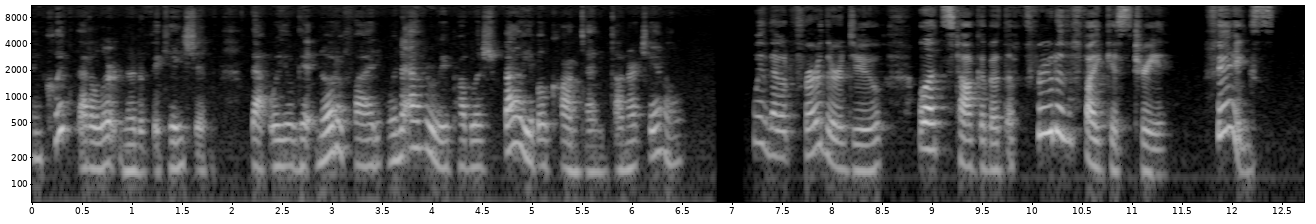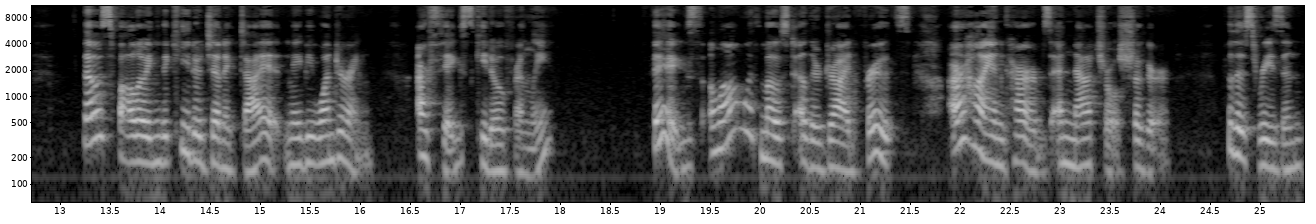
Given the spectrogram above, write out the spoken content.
and click that alert notification. That way you'll get notified whenever we publish valuable content on our channel. Without further ado, let's talk about the fruit of the ficus tree, figs. Those following the ketogenic diet may be wondering, are figs keto friendly? Figs, along with most other dried fruits, are high in carbs and natural sugar. For this reason,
